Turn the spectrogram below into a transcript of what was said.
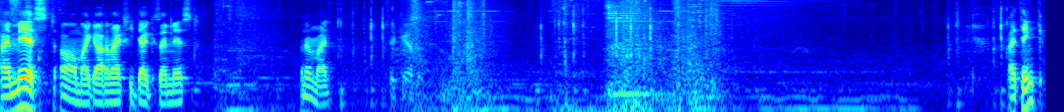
I missed. Oh my god, I'm actually dead because I missed. But never mind. I think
